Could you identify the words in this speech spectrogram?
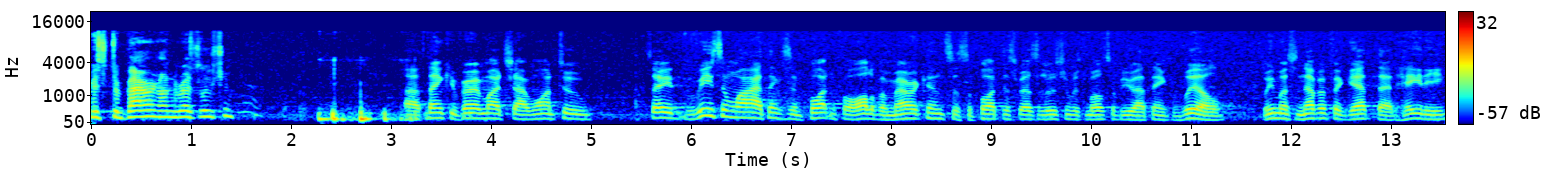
Mr. Barron on the resolution? Uh, Thank you very much. I want to say the reason why I think it's important for all of Americans to support this resolution, which most of you, I think, will, we must never forget that Haiti,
